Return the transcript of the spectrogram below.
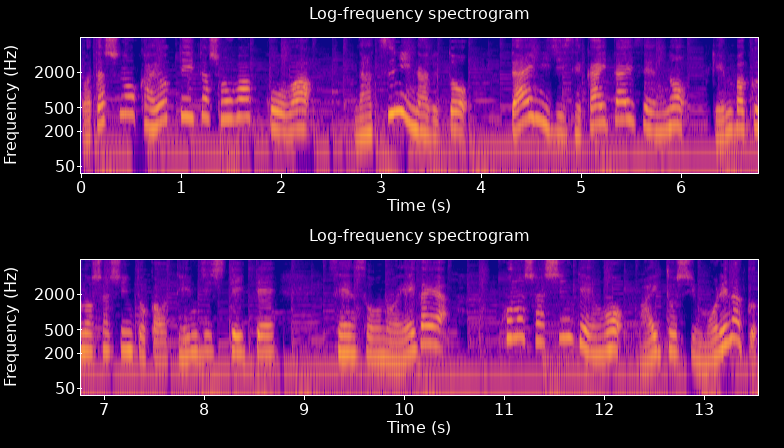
私の通っていた小学校は夏になると第二次世界大戦の原爆の写真とかを展示していて戦争の映画やこの写真展を毎年漏れなく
